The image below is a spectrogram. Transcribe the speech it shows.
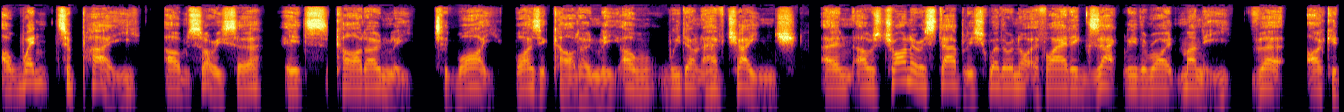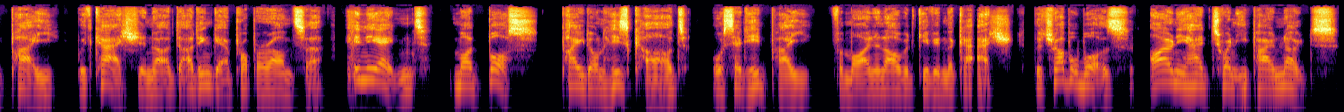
I went to pay. "Oh, I'm sorry, sir, it's card only. I said, why? Why is it card only? Oh, we don't have change. And I was trying to establish whether or not if I had exactly the right money that I could pay with cash. And I, I didn't get a proper answer. In the end, my boss paid on his card or said he'd pay for mine and I would give him the cash. The trouble was, I only had £20 notes.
